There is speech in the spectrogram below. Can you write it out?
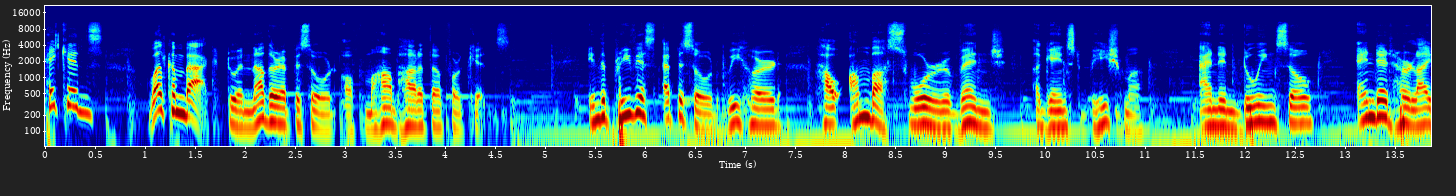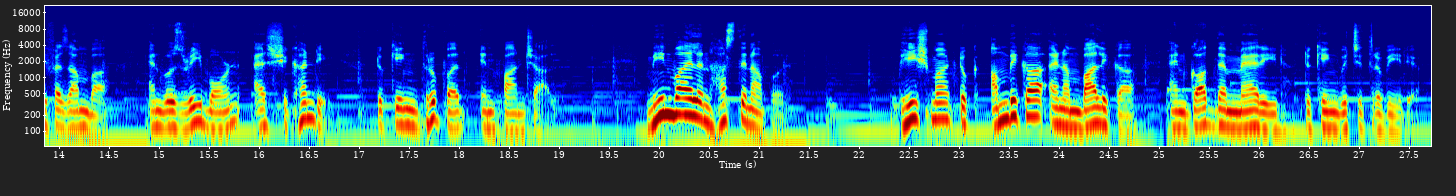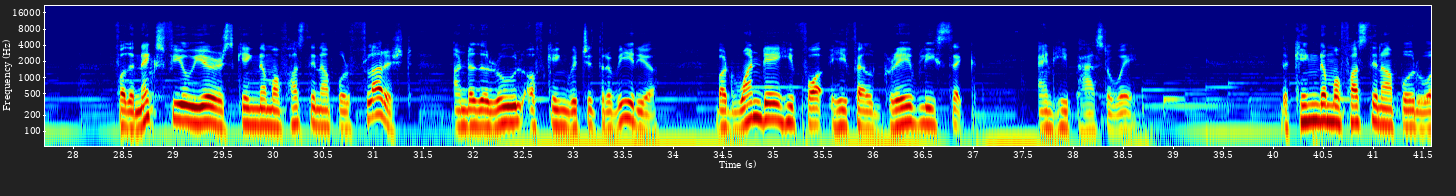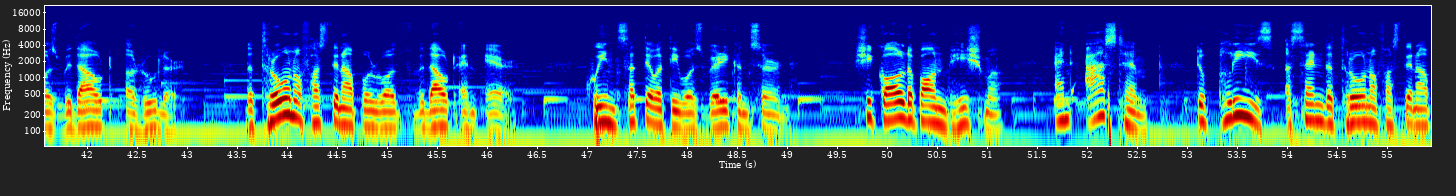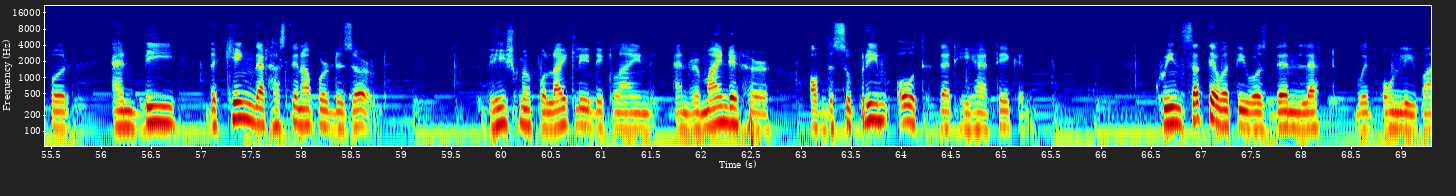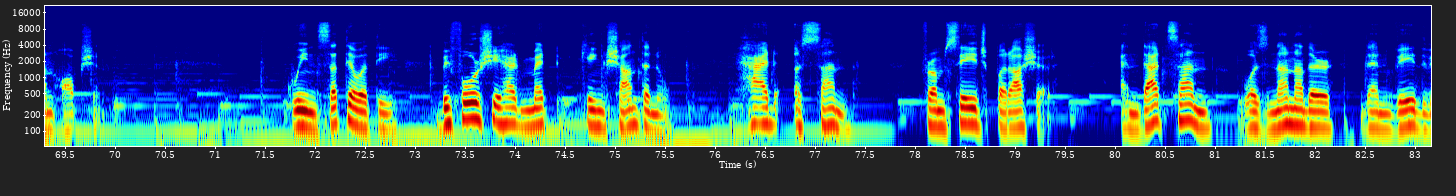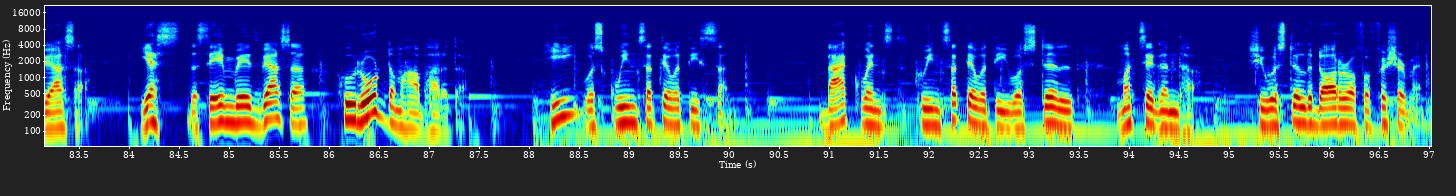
Hey kids, welcome back to another episode of Mahabharata for Kids. In the previous episode, we heard how Amba swore revenge against Bhishma and in doing so ended her life as Amba and was reborn as Shikhandi to King Drupad in Panchal. Meanwhile, in Hastinapur, Bhishma took Ambika and Ambalika and got them married to King Vichitravirya. For the next few years, kingdom of Hastinapur flourished under the rule of King Vichitravirya, but one day he, fought, he fell gravely sick and he passed away. The kingdom of Hastinapur was without a ruler. The throne of Hastinapur was without an heir. Queen Satyavati was very concerned. She called upon Bhishma and asked him to please ascend the throne of Hastinapur and be the king that Hastinapur deserved. Bhishma politely declined and reminded her of the supreme oath that he had taken. Queen Satyavati was then left with only one option. Queen Satyavati, before she had met King Shantanu, had a son from sage Parashar, and that son was none other than Ved Vyasa. Yes, the same Ved Vyasa who wrote the Mahabharata. He was Queen Satyavati's son. Back when Queen Satyavati was still Matsyagandha, she was still the daughter of a fisherman.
